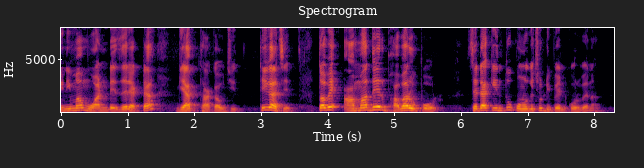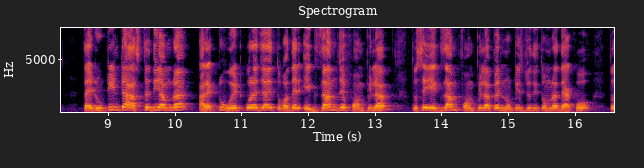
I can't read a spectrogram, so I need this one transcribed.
মিনিমাম ওয়ান ডেজের একটা গ্যাপ থাকা উচিত। ঠিক আছে? তবে আমাদের ভাবার উপর সেটা কিন্তু কোনো কিছু ডিপেন্ড করবে না। তাই রুটিনটা আসতে দিয়ে আমরা আর একটু ওয়েট করে যাই। তোমাদের এক্সাম যে ফর্ম ফিল আপ তো সেই এক্সাম ফর্ম ফিল আপের নোটিশ যদি তোমরা দেখো, তো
